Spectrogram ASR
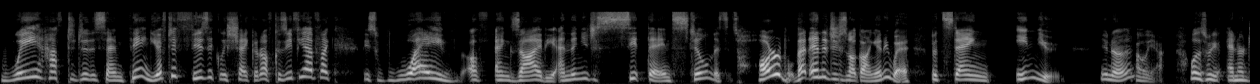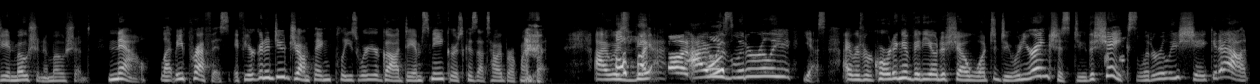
We have to do the same thing. You have to physically shake it off because if you have like this wave of anxiety and then you just sit there in stillness, it's horrible. That energy is not going anywhere, but staying in you you know? Oh, yeah. Well, that's where energy and motion, emotions. Now, let me preface if you're going to do jumping, please wear your goddamn sneakers because that's how I broke my foot. I was oh the, God, I was literally, yes, I was recording a video to show what to do when you're anxious. Do the shakes, literally shake it out.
